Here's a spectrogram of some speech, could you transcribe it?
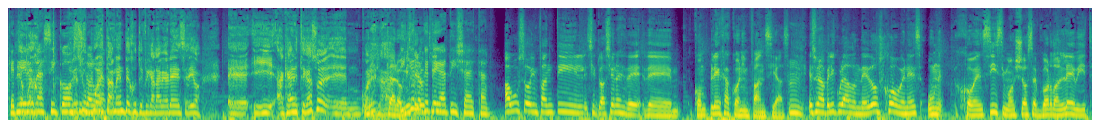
Que tiene puede- una psicosis alguna supuestamente justifica la violencia, digo. Eh, y acá en este caso, eh, ¿cuál es la.? Claro. ¿Y qué es lo que te gatilla esta? Abuso infantil, situaciones de, de complejas con infancias. Mm. Es una película donde dos jóvenes, un jovencísimo Joseph Gordon-Levitt,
